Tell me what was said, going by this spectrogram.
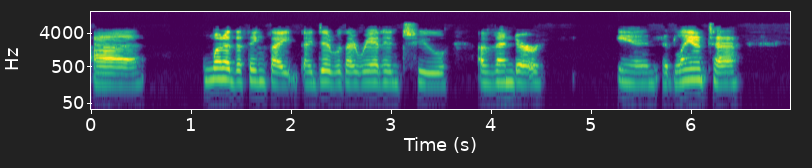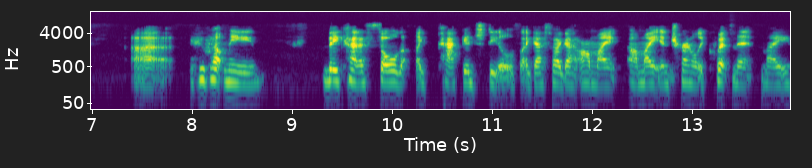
Uh, one of the things I, I did was I ran into a vendor in Atlanta uh, who helped me. They kind of sold like package deals, I guess. So I got all my all my internal equipment, my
